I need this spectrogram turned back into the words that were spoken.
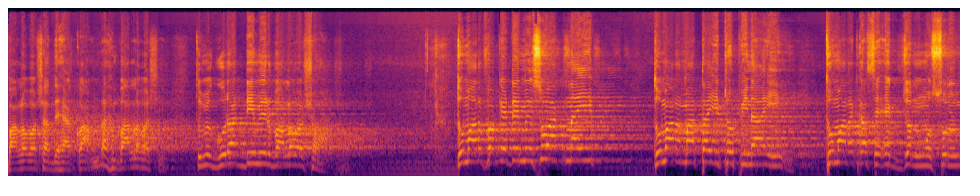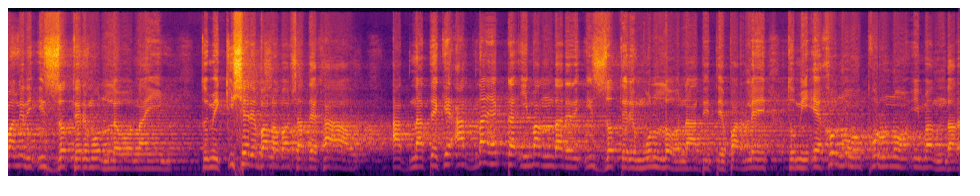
ভালোবাসা দেখা কো আমরা ভালোবাসি। তুমি গুড়ার ডিমের ভালোবাসা। তোমার পকেটে মিসওয়াক নাই, তোমার মাথায় টুপি নাই, তোমার কাছে একজন মুসলমানের ইজ্জতের মূল্যও নাই। তুমি কিসের ভালোবাসা দেখাও? আদনা থেকে আদনা একটা ইমানদারের ইজ্জতের মূল্য না দিতে পারলে তুমি এখনও পূর্ণ ইমানদার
